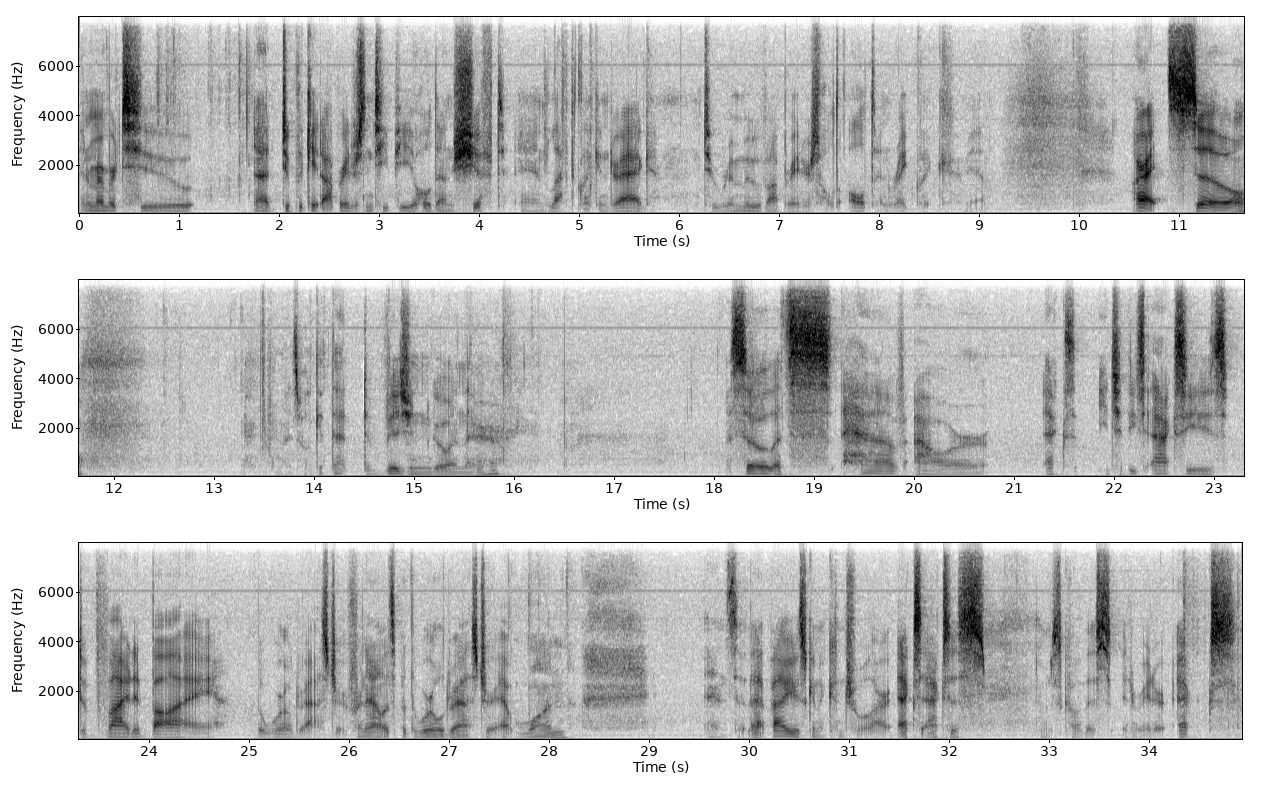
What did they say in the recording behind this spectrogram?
and remember to uh, duplicate operators in TP. You hold down Shift and left click and drag. To remove operators, hold Alt and right click. Yeah. Alright, so might as well get that division going there. So let's have our x each of these axes divided by the world raster. For now, let's put the world raster at 1. And so that value is going to control our x-axis. We'll just call this iterator x.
